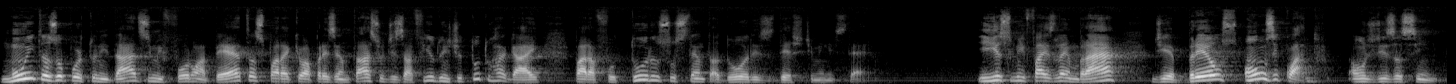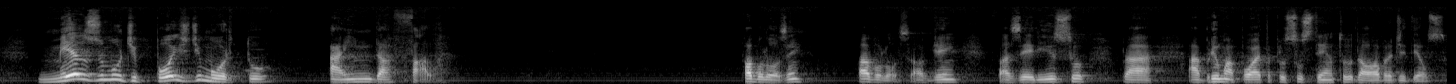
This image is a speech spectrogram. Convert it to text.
muitas oportunidades me foram abertas para que eu apresentasse o desafio do Instituto Hagai para futuros sustentadores deste ministério. E isso me faz lembrar de Hebreus 11:4, onde diz assim: mesmo depois de morto, ainda fala. Fabuloso, hein? Fabuloso. Alguém fazer isso para abrir uma porta para o sustento da obra de Deus.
